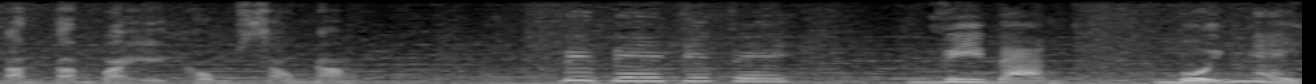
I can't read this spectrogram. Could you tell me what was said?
887065. BBTV, vì bạn, mỗi ngày.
